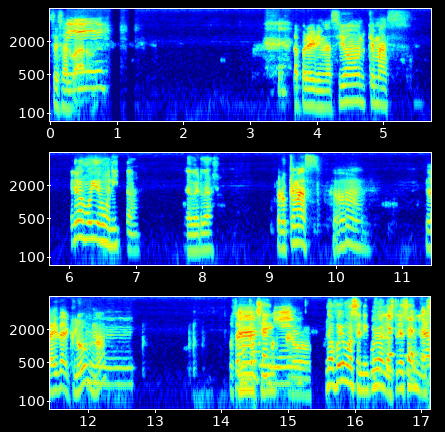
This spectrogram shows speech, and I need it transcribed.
Se salvaron. Sí, La peregrinación, ¿qué más? Era muy bonita, la verdad. ¿Pero qué más? Ah, la ida al club, ¿no? mm, O sea, Ah, nunca fuimos, pero No fuimos en ninguno de los tres años.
